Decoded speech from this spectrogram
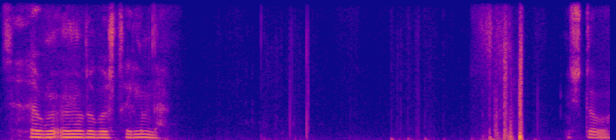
Size onu da göstereyim de. İşte bu.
